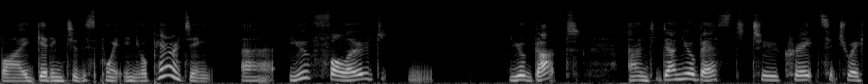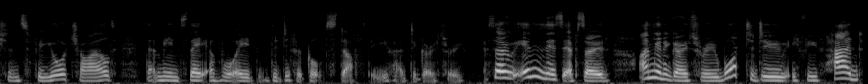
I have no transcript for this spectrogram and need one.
by getting to this point in your parenting. Uh, you've followed your gut and done your best to create situations for your child that means they avoid the difficult stuff that you had to go through. So, in this episode, I'm going to go through what to do if you've had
